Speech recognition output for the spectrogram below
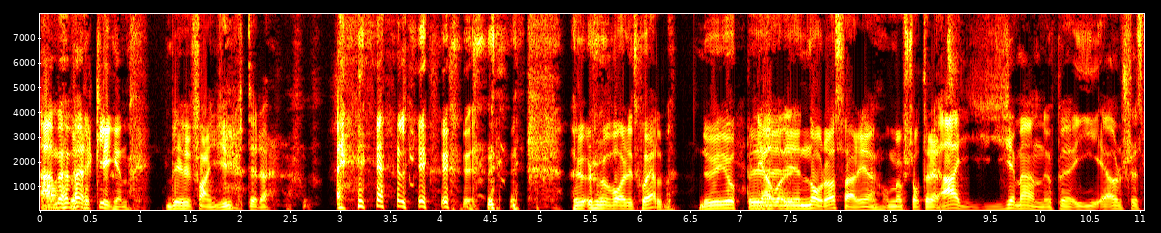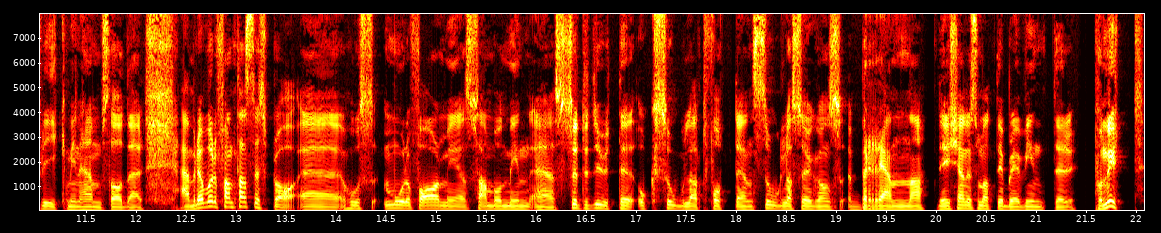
Ja, men verkligen. Det blev fan djupt det där. Hur har du varit själv? Du är ju uppe Jag var- i norra Sverige om jag förstått det rätt. Jajamän, uppe i Örnsköldsvik, min hemstad där. Ja, men det har varit fantastiskt bra. Eh, hos mor och far med sambon min. Eh, suttit ute och solat, fått en solglasögonsbränna. Det kändes som att det blev vinter på nytt.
